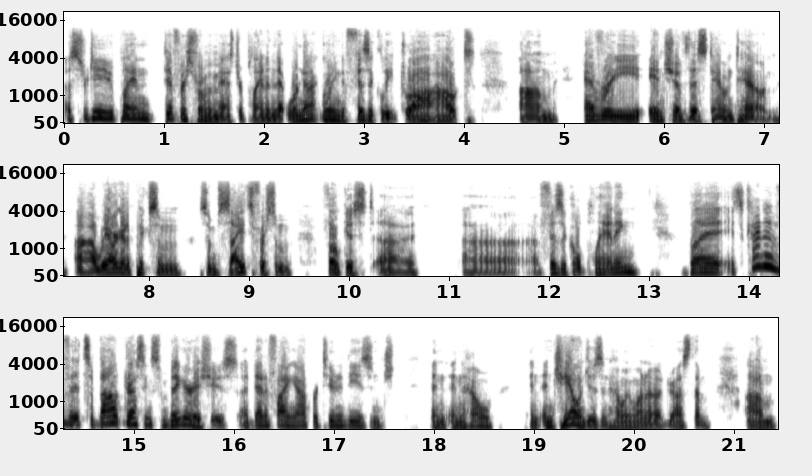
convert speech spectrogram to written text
a strategic plan differs from a master plan in that we're not going to physically draw out um, every inch of this downtown. Uh, we are going to pick some some sites for some focused uh, uh, physical planning, but it's kind of it's about addressing some bigger issues, identifying opportunities and ch- and and how and, and challenges and how we want to address them. Um,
